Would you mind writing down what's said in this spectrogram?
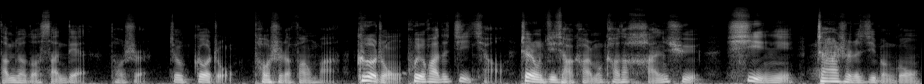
咱们叫做散点透视，就各种透视的方法，各种绘画的技巧。这种技巧靠什么？靠他含蓄、细腻、扎实的基本功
